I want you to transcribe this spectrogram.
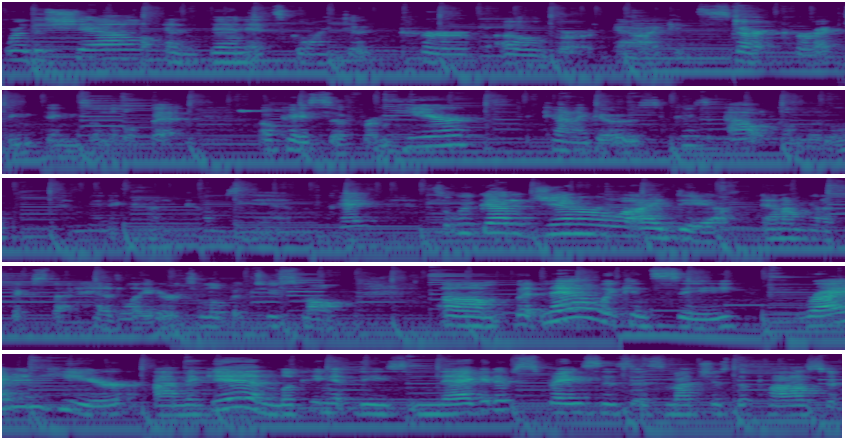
for the shell and then it's going to curve over. Now I can start correcting things a little bit. Okay, so from here, it kind of goes, goes out a little and then it kind of comes in, okay? So we've got a general idea and I'm gonna fix that head later. It's a little bit too small. Um, but now we can see right in here, I'm again looking at these negative spaces as much as the positive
